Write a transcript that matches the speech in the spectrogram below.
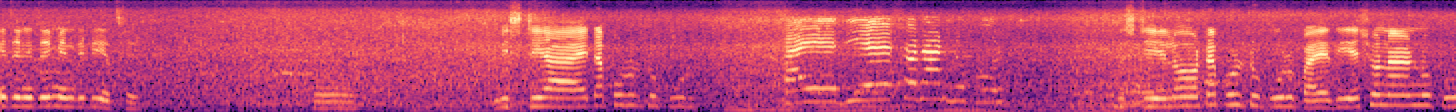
নিজে নিজেই মেহেন্দি দিয়েছে। বৃষ্টি আয় টাপুর টুপুর দিয়ে সোনার নুপুর। বৃষ্টি এলো ওটা টাপুর টুপুর পায়ে দিয়ে সোনার নুপুর।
